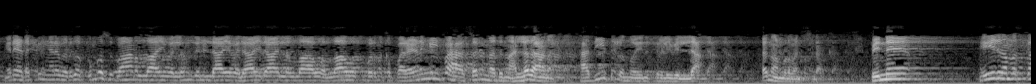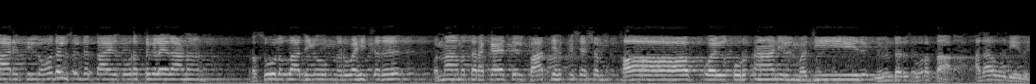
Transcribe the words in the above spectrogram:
ഇങ്ങനെ ഇടയ്ക്ക് ഇങ്ങനെ വെറുതെ വെക്കുമ്പോൾ സുബാൻ അള്ളാഹി വലായില്ലാഹു അള്ളാഹു അക്ബർ എന്നൊക്കെ പറയണമെങ്കിൽ ഇപ്പൊ ഹസനുണ്ട് അത് നല്ലതാണ്. ഹദീസിലൊന്നും അതിന് തെളിവില്ല. എന്ന് നമ്മൾ മനസ്സിലാക്കാം. പിന്നെ ഈ നമസ്കാരത്തിൽ ഓതൽ സുന്നത്തായ സൂറത്തുകൾ ഏതാണ്? റസൂൽ അധികവും നിർവഹിച്ചത് ഒന്നാമത്തെ റക്കായത്തിൽ ഫാത്തിഹയ്ക്ക് ശേഷം ഖുർആനിൽ മജീദ് നീണ്ടൊരു സൂറത്താ. അതാ ഊതിയത്.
